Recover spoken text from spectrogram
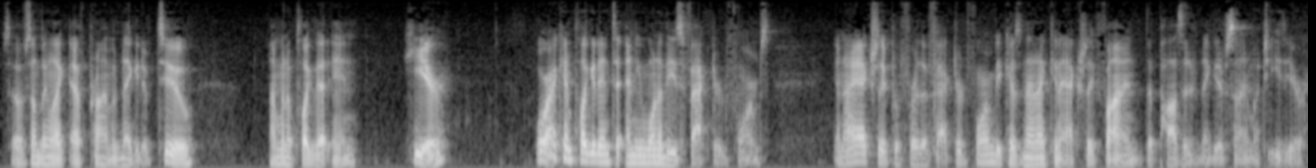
So if something like f prime of negative 2, I'm going to plug that in here, or I can plug it into any one of these factored forms. And I actually prefer the factored form because then I can actually find the positive negative sign much easier.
